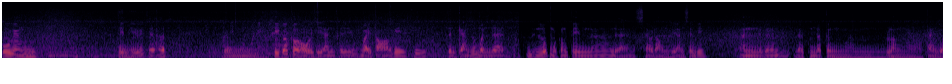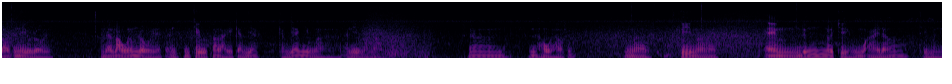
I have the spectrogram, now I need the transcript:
cố gắng tìm hiểu cho hết. Rồi khi có cơ hội thì anh phải bày tỏ cái, cái tình cảm của mình ra. Đến lúc mà con tim nó đã sao động thì anh sẽ biết. Anh đã, đã cũng đã từng lần à, tan vỡ tình yêu rồi đã lâu lắm rồi anh cũng chưa có lại cái cảm giác cảm giác như mà anh yêu lần đầu nó nó hồi hộp lắm. Nhưng mà khi mà em đứng nói chuyện với một ai đó thì mình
